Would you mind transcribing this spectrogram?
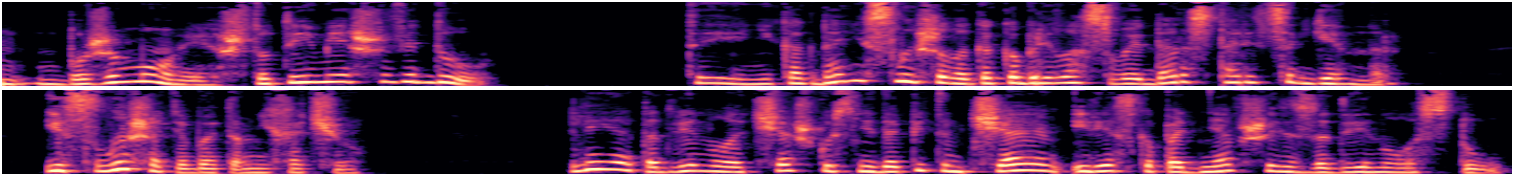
«Боже мой, что ты имеешь в виду?» «Ты никогда не слышала, как обрела свой дар старица Геннер?» «И слышать об этом не хочу». Лия отодвинула чашку с недопитым чаем и, резко поднявшись, задвинула стул.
